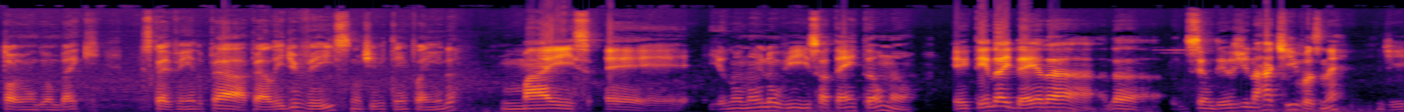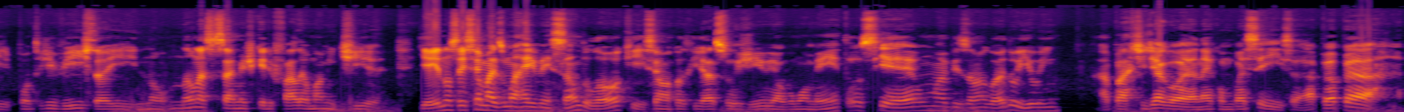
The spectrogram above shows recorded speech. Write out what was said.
Toyon Gunback escrevendo para ler de vez, não tive tempo ainda. Mas é, Eu não, não, não vi isso até então, não. Eu entendo a ideia da, da, de ser um deus de narrativas, né? De ponto de vista, e não, não necessariamente o que ele fala é uma mentira. E aí eu não sei se é mais uma reinvenção do Loki, se é uma coisa que já surgiu em algum momento, ou se é uma visão agora do Ewing a partir de agora, né? Como vai ser isso? A própria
